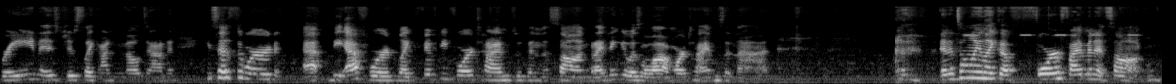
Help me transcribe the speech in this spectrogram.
brain is just like on meltdown. And he says the word, the F word, like 54 times within the song, but I think it was a lot more times than that. And it's only like a four or five minute song.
